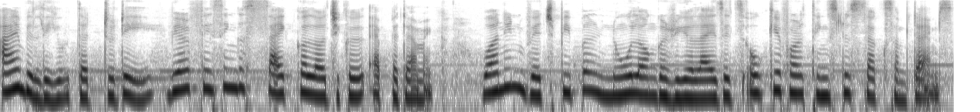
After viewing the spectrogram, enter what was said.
I believe that today we are facing a psychological epidemic, one in which people no longer realize it's okay for things to suck sometimes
